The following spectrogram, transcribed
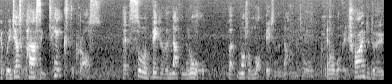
if we're just passing text across, that's sort of better than nothing at all but not a lot better than nothing at all. Well, what we're trying to do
